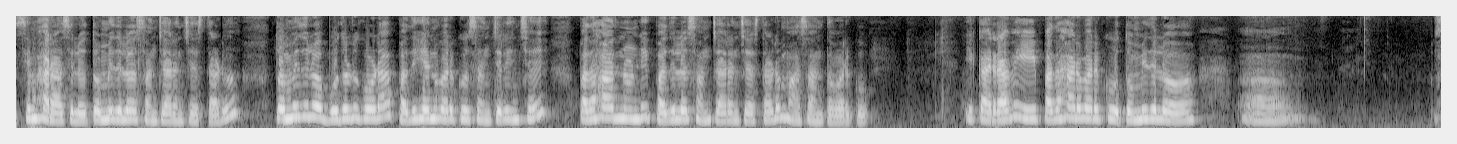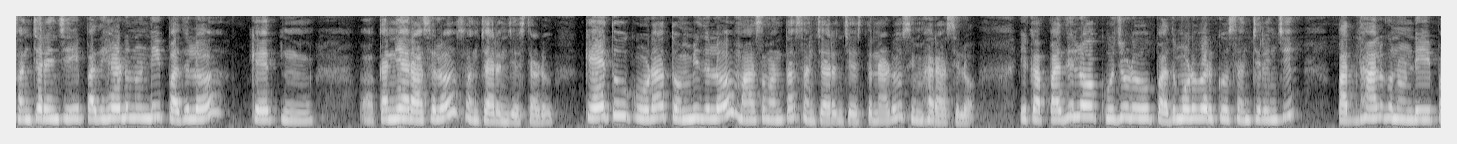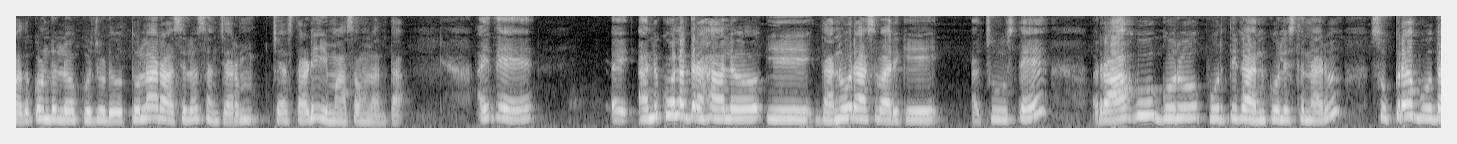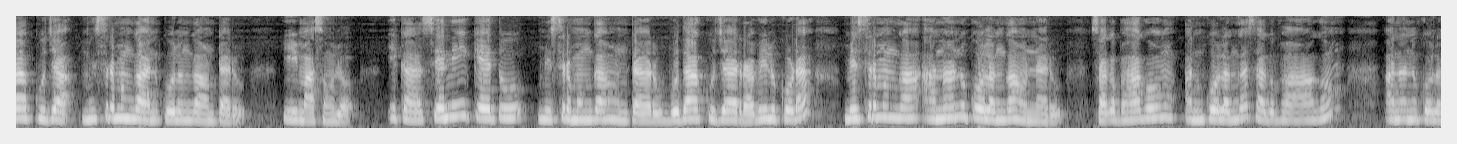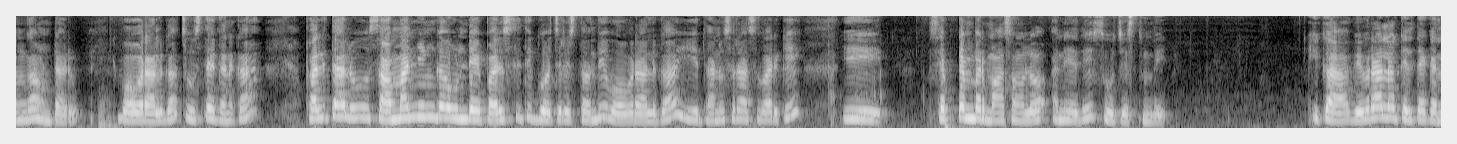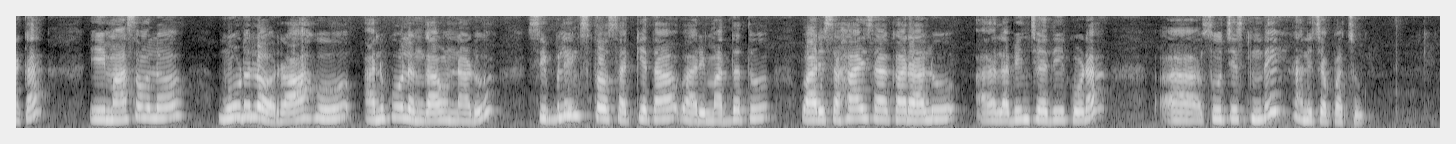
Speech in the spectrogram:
సింహరాశిలో తొమ్మిదిలో సంచారం చేస్తాడు. తొమ్మిదిలో బుధుడు కూడా పదిహేను వరకు సంచరించి పదహారు నుండి పదిలో సంచారం చేస్తాడు మాసాంత వరకు. ఇక రవి పదహారు వరకు తొమ్మిదిలో సంచరించి పదిహేడు నుండి పదిలో కే కన్యా రాశిలో సంచారం చేస్తాడు. కేతు కూడా తొమ్మిదిలో మాసమంతా సంచారం చేస్తున్నాడు సింహరాశిలో. ఇక పదిలో కుజుడు పదమూడు వరకు సంచరించి పద్నాలుగు నుండి పదకొండులో కుజుడు తులారాశిలో సంచారం చేస్తాడు ఈ మాసంలో అంతా అయితే అనుకూల గ్రహాలు ఈ ధనురాశి వారికి చూస్తే రాహు గురు పూర్తిగా అనుకూలిస్తున్నారు. శుక్ర బుధ కుజ మిశ్రమంగా అనుకూలంగా ఉంటారు ఈ మాసంలో. ఇక శని కేతు మిశ్రమంగా ఉంటారు. బుధ కుజ రవిలు కూడా మిశ్రమంగా అననుకూలంగా ఉన్నారు. సగభాగం అనుకూలంగా సగభాగం అననుకూలంగా ఉంటారు. ఓవరాల్గా చూస్తే గనక ఫలితాలు సామాన్యంగా ఉండే పరిస్థితి గోచరిస్తోంది. ఓవరాల్గా ఈ ధనుసు రాశి వారికి ఈ సెప్టెంబర్ మాసంలో అనేది సూచిస్తుంది. ఇక వివరాల్లోకి వెళ్తే కనుక ఈ మాసంలో మూడులో రాహు అనుకూలంగా ఉన్నాడు. సిబ్లింగ్స్తో సఖ్యత వారి మద్దతు వారి సహాయ సహకారాలు లభించేది కూడా సూచిస్తుంది అని చెప్పచ్చు.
